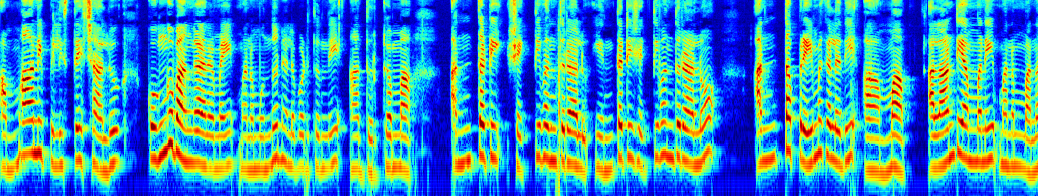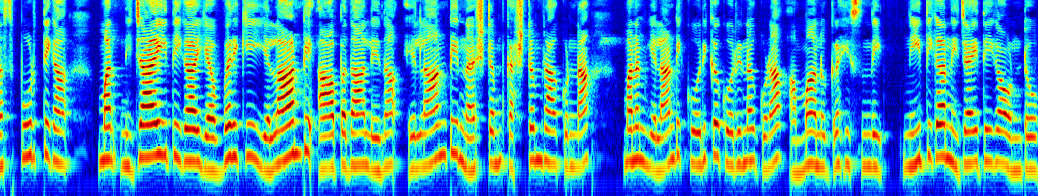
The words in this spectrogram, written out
అమ్మ అని పిలిస్తే చాలు కొంగు బంగారమై మన ముందు నిలబడుతుంది ఆ దుర్గమ్మ. అంతటి శక్తివంతురాలు ఎంతటి శక్తివంతురాలో అంత ప్రేమ కలది ఆ అమ్మ. అలాంటి అమ్మని మనం మనస్ఫూర్తిగా మన నిజాయితీగా ఎవరికి ఎలాంటి ఆపద లేదా ఎలాంటి నష్టం కష్టం రాకుండా మనం ఎలాంటి కోరిక కోరినా కూడా అమ్మ అనుగ్రహిస్తుంది. నీతిగా నిజాయితీగా ఉంటూ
